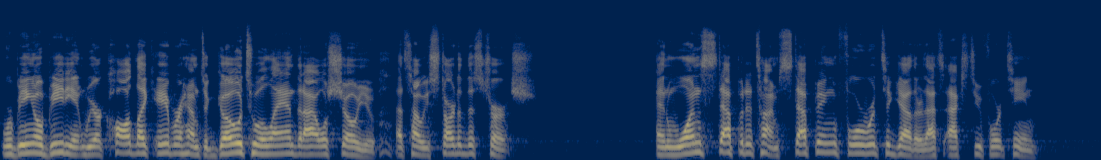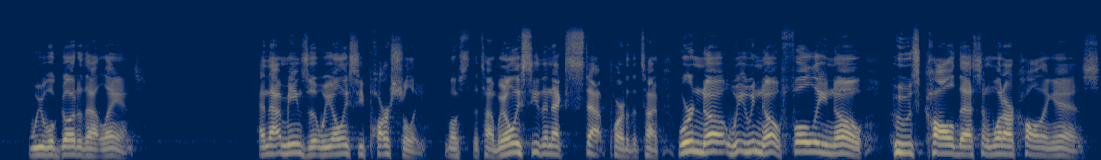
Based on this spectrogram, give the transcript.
We're being obedient. We are called like Abraham to go to a land that I will show you. That's how he started this church. And one step at a time, stepping forward together, that's Acts 2:14. We will go to that land. And that means that we only see partially most of the time. We only see the next step part of the time. We're no, we, we know, fully know who's called us and what our calling is.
